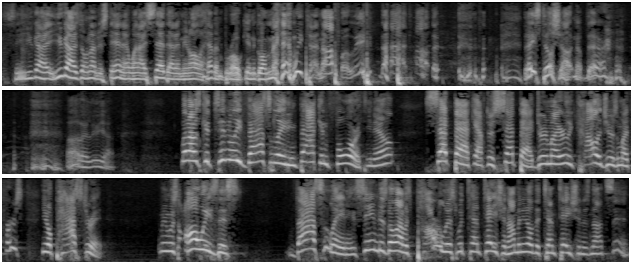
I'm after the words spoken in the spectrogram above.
See, you guys, you guys don't understand that. When I said that, I mean all of heaven broke in and going, man, we cannot believe that. they still shouting up there. Hallelujah. But I was continually vacillating back and forth, you know, setback after setback during my early college years and my first, you know, pastorate. I mean, it was always this vacillating. It seemed as though I was powerless with temptation. How many know that temptation is not sin?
